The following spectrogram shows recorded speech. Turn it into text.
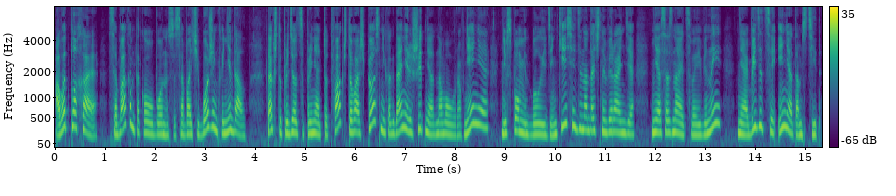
А вот плохая — Собакам такого бонуса собачий боженька не дал, так что придется принять тот факт, что ваш пес никогда не решит ни одного уравнения, не вспомнит былые деньки, сидя на дачной веранде, не осознает своей вины, не обидится и не отомстит.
